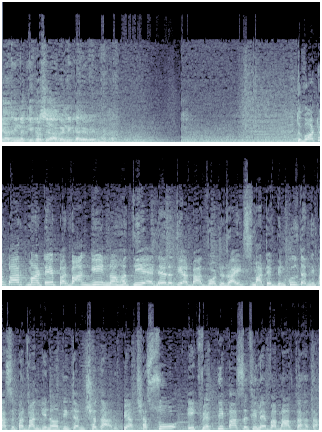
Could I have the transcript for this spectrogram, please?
ત્યાંથી નક્કી કરશે આગળની કાર્યવાહી માટે. તો વોટર પાર્ક માટે પરવાનગી ન હતી. એડર ત્યારબાદ વોટર રાઇડ્સ માટે બિલકુલ તેમની પાસે પરવાનગી ન હતી. તેમ છતાં રૂપિયા છસો એક વ્યક્તિ પાસેથી લેવામાં આવતા હતા.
